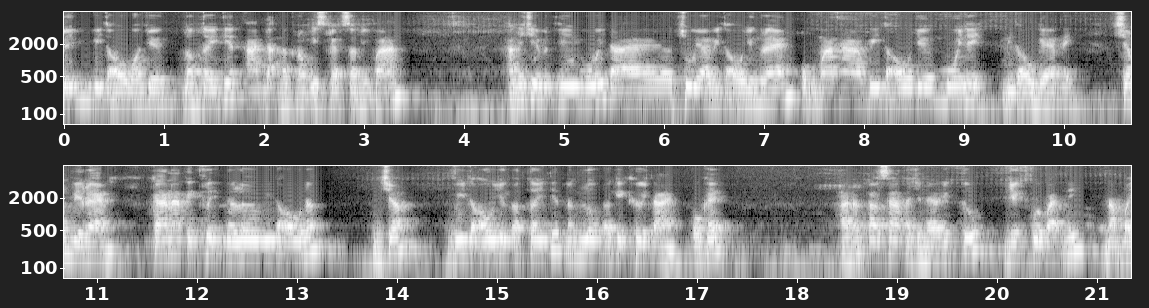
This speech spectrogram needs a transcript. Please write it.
link វីដេអូរបស់យើងដទៃទៀតអាចដាក់នៅក្នុង description នេះបានអានេះជាវិធីមួយដែលជួយឲ្យវីដេអូយើង rank ឧបមាថាវីដេអូយើងមួយនេះវីដេអូ game នេះអញ្ចឹងវា rank កាលណាគេ click នៅលើវីដេអូហ្នឹងអញ្ចឹងវីដេអូយើងដទៃទៀតនឹងលោតឲ្យគេឃើញដែរ OK អាហ្នឹងដោយសារថា channel YouTube យើងធ្វើបែបនេះដើម្បី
